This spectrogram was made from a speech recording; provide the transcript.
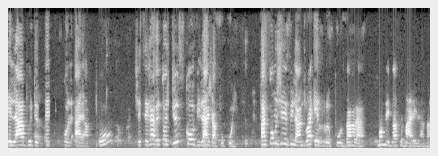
et l'arbre de colle à la peau. Je serai avec toi jusqu'au village à Foucault. De toute façon, j'ai vu l'endroit est reposant là. Moi, mes doigts se aller là-bas.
